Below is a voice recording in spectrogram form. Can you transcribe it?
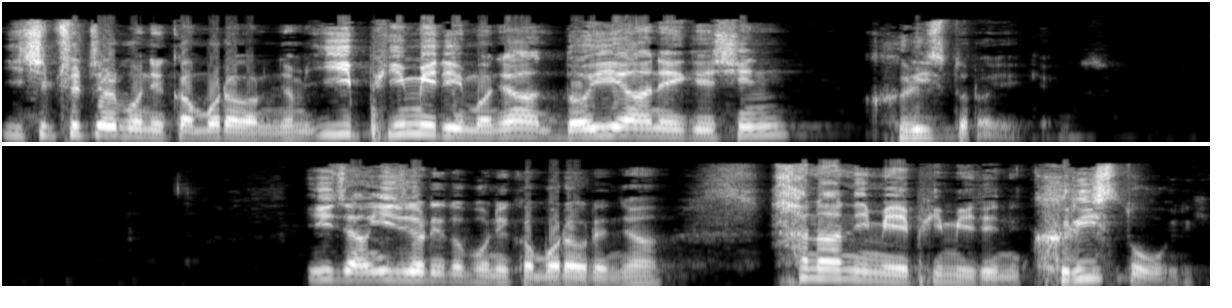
27절 보니까 뭐라 그러냐면 이 비밀이 뭐냐? 너희 안에 계신 그리스도로 얘기해요. 2장 2절에도 보니까 뭐라 그랬냐? 하나님의 비밀인 그리스도 이렇게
